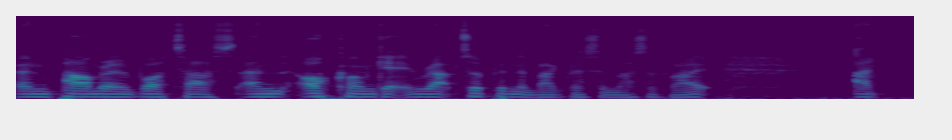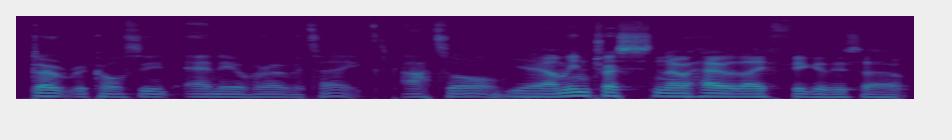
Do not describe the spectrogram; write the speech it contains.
and Palmer and Bottas and Ocon getting wrapped up in the Magnussen Massa fight. I don't recall seeing any other overtakes at all. Yeah, I'm interested to know how they figure this out.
